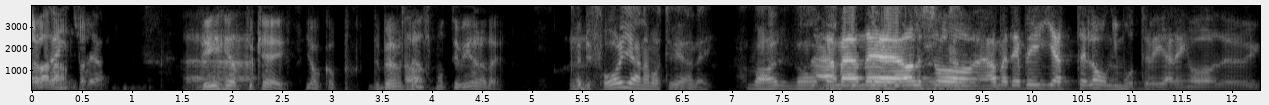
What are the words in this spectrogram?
jag har tänkt på det. Det är helt Eh, okej Jakob. Du behöver inte Ja. ens motivera dig. Men du får gärna motivera dig. Var, var, Nej, men eh, alltså, ja, men det blir jättelång motivering och eh,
